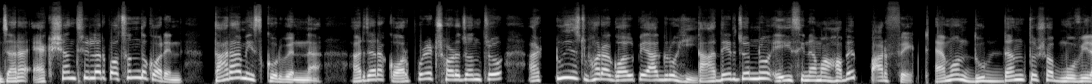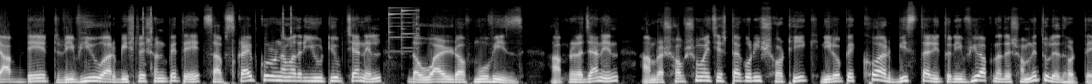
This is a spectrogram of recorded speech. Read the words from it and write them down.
যারা অ্যাকশন থ্রিলার পছন্দ করেন, তারা মিস করবেন না। আর যারা কর্পোরেট ষড়যন্ত্র আর টুইস্ট ভরা গল্পে আগ্রহী, তাদের জন্য এই সিনেমা হবে পারফেক্ট এমন দুর্দান্ত সব মুভির আপডেট রিভিউ আর বিশ্লেষণ পেতে সাবস্ক্রাইব করুন আমাদের YouTube channel the world of movies আপনারা জানেন, আমরা সবসময় চেষ্টা করি সঠিক, নিরপেক্ষ আর বিস্তারিত রিভিউ আপনাদের সামনে তুলে ধরতে।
